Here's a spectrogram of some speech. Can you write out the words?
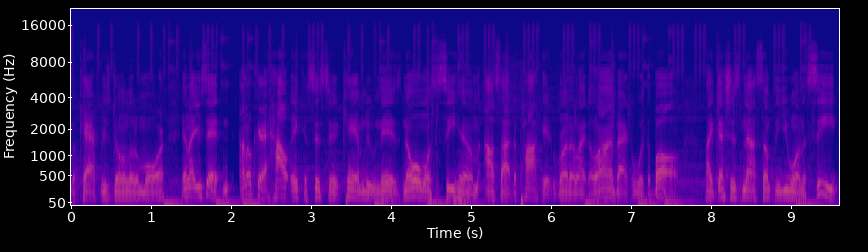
McCaffrey's doing a little more. And like you said, I don't care how inconsistent Cam Newton is, no one wants to see him outside the pocket running like a linebacker with the ball. Like that's just not something you want to see.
